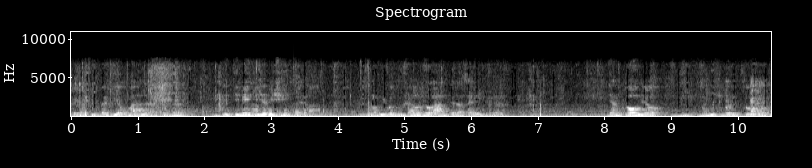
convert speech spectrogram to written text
per la simpatia umana, per sentimenti di amicizia. Sono amico di Luciano Violante da sempre, di Antonio, magnifico lettore,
